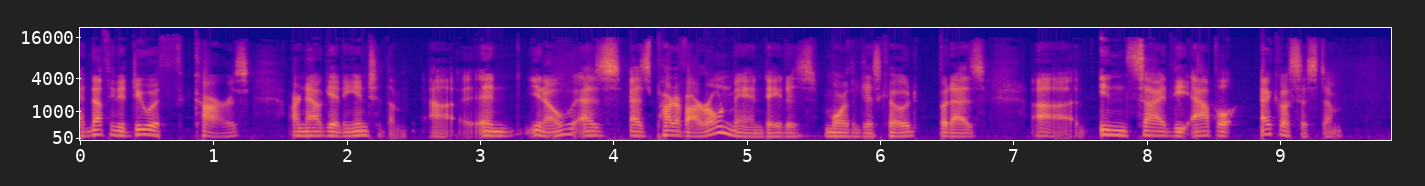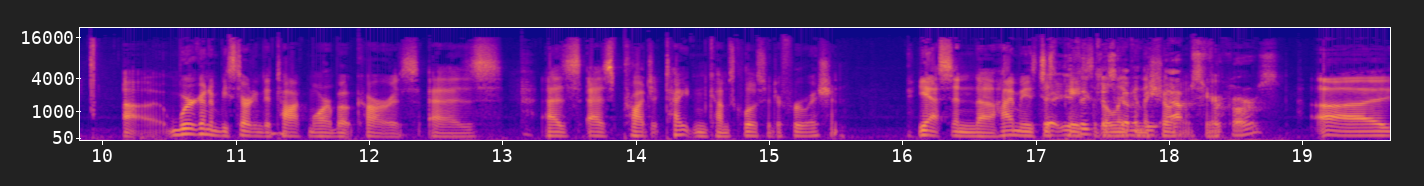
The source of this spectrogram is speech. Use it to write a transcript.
had nothing to do with cars are now getting into them. Uh, and you know, as as part of our own mandate is more than just code, but as uh, inside the Apple ecosystem. Uh, we're going to be starting to talk more about cars as as as Project Titan comes closer to fruition. Yes, and uh, Jaime has just Yeah, pasted a link in the show notes for here. cars? Uh,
